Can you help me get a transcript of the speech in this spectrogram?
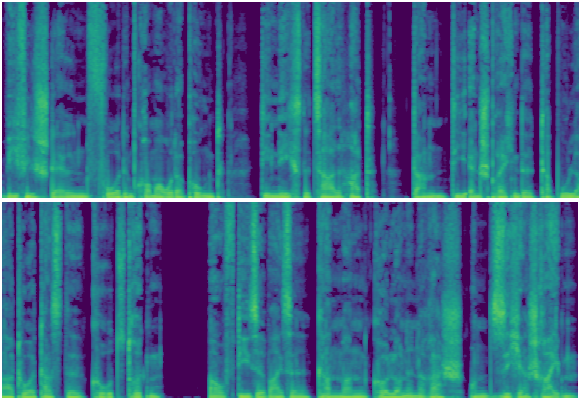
wie viel Stellen vor dem Komma oder Punkt die nächste Zahl hat, dann die entsprechende Tabulatortaste kurz drücken. Auf diese Weise kann man Kolonnen rasch und sicher schreiben.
